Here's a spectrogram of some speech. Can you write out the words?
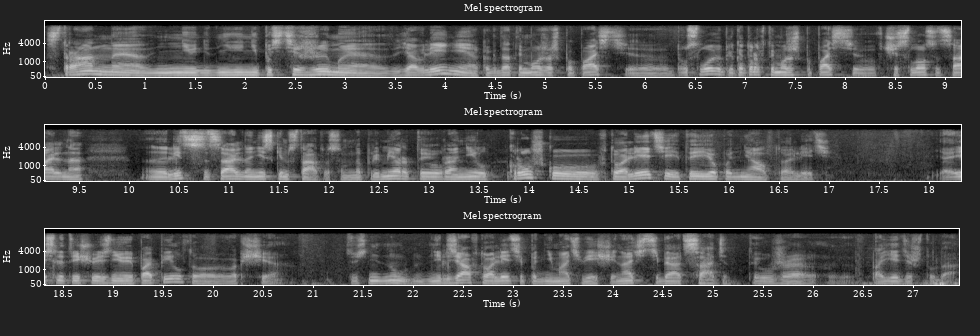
странное, не, не, непостижимое явление, когда ты можешь попасть, э, условия, при которых ты можешь попасть в число социально э, лиц с социально низким статусом. Например, ты уронил кружку в туалете, и ты ее поднял в туалете. А если ты еще из нее и попил, то вообще то есть ну, нельзя в туалете поднимать вещи, иначе тебя отсадят. Ты уже э, поедешь туда.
